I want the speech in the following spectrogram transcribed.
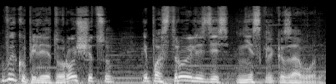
выкупили эту рощицу и построили здесь несколько заводов.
